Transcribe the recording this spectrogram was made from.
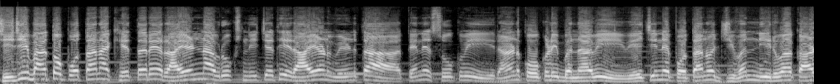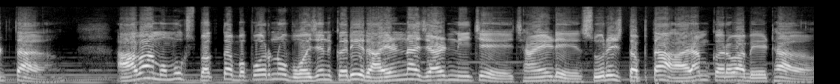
જીજીબા તો પોતાના ખેતરે રાયણના વૃક્ષ નીચેથી રાયણ વીણતા, તેને સૂકવી, રાણ કોકડી બનાવી, વેચીને પોતાનો જીવન નિર્વાહ કાઢતા। આવા મુમુક્ષ ભક્ત બપોરનું ભોજન કરી રાયણના ઝાડ નીચે છાંયડે સૂરજ તપતા આરામ કરવા બેઠા.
